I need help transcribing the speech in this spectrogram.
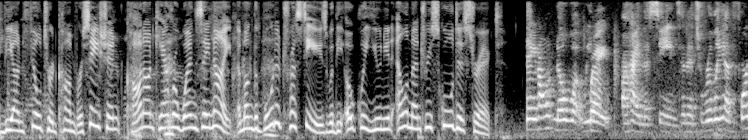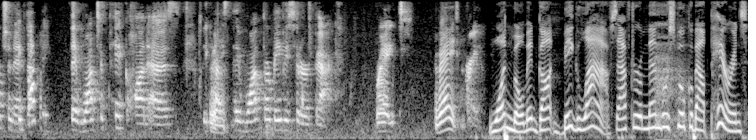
The unfiltered conversation caught on camera Wednesday night among the Board of Trustees with the Oakley Union Elementary School District. they don't know what we Right. do behind the scenes, and it's really unfortunate that they, they want to pick on us because they want their babysitters back. right. Right. Right. One moment got big laughs after a member spoke about parents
